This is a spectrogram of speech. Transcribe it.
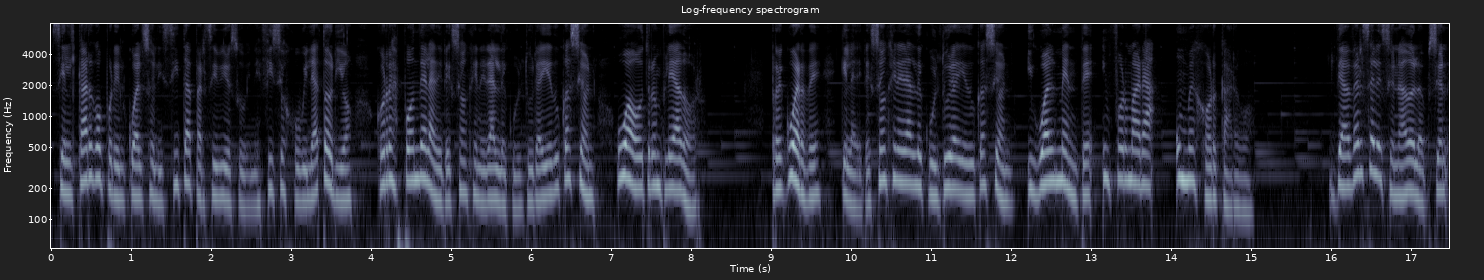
si el cargo por el cual solicita percibir su beneficio jubilatorio corresponde a la Dirección General de Cultura y Educación o a otro empleador. Recuerde que la Dirección General de Cultura y Educación igualmente informará un mejor cargo. De haber seleccionado la opción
